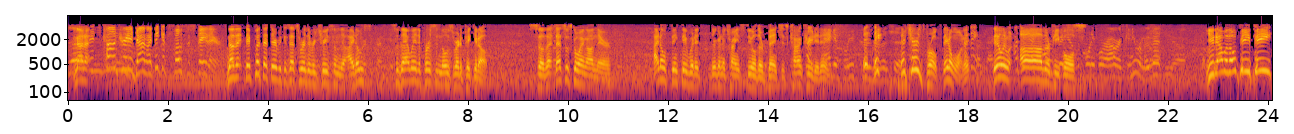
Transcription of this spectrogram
No, no. It's concreted down. I think it's supposed to stay there. No, they, they put that there because that's where they retrieve some of the items, so that way the person knows where to pick it up. So that that's what's going on there. I don't think they would. They're gonna try and steal their bench. It's concreted in. Tagging police They, they, their chair's broke. They don't want it. think- They only want I think that other car's been here people's. 24 hours. Can you remove it? You down with OPP?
